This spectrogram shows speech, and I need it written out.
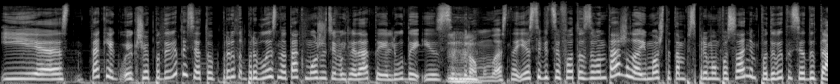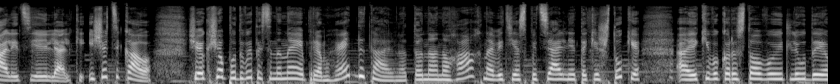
І е, так як якщо подивитися, то при, приблизно так можуть і виглядати люди із синдромом. Власне, я собі це фото завантажила, і можете там з прямим посиланням подивитися деталі цієї ляльки. І що цікаво, що якщо подивитися на неї прям геть детально, то на ногах навіть є спеціальні такі штуки, е, які використовують люди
